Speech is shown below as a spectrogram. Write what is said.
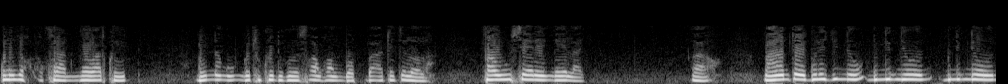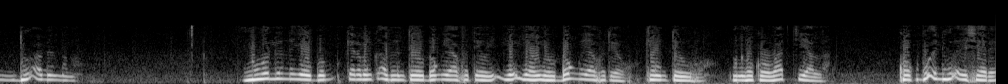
ku jox alxuraan nga waat ko it duñ nangu nga sukkandikoo sa xam-xamu bopp ba àtte ci loola. Faw yi ngay laaj. Waaw. Maanaam tey bu la ji ñëw bu nit ñëwoon bu nit ñëwoon diw amel na mu wër ne yow ba kenn bañ ko am lan teew dong yaa fa teew yow yow dong yaa fa teew keneen fa. Mën nga koo waat ci yàlla. Kooku bu indiwul ay seere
